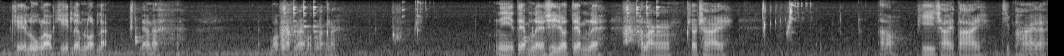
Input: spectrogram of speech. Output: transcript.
โอเค ลูกเราขีดเริ่มลดแล้ว เดี๋ยวนะ บอกรักหน่อย บอกรักหน่อย นี่เต็มเลยทีเดียวเต็มเลย พลังเจ้าชาย อ้าว พี่ชายตายชิบหายแล้ว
